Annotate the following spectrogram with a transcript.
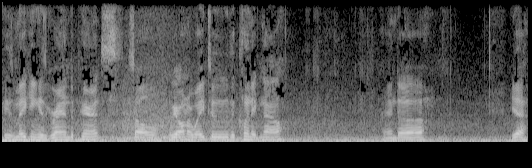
He's making his grand appearance. So we're on our way to the clinic now. And uh, yeah,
